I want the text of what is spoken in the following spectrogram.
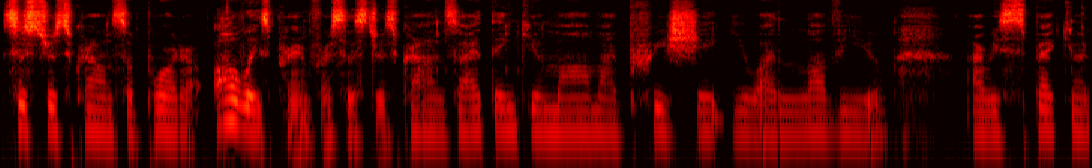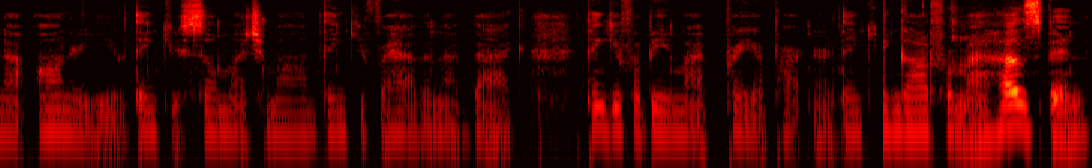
Sisters Crown supporter. Always praying for Sisters Crown. So I thank you, mom. I appreciate you. I love you. I respect you and I honor you. Thank you so much, Mom. Thank you for having my back. Thank you for being my prayer partner. Thank you, thank God, for my husband.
